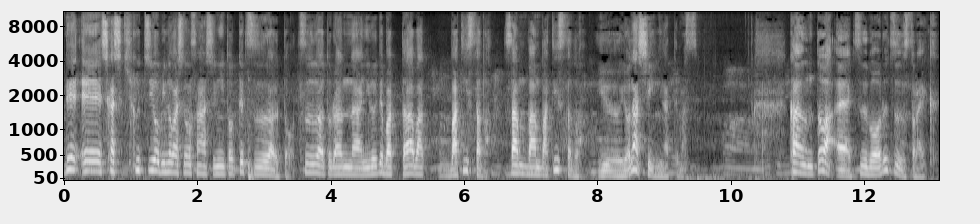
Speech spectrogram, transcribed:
で、えーしかし菊池を見逃しの三振にとってツーアウト。ツーアウトランナー二塁でバッターババティスタと、3番バティスタというようなシーンになってます。カウントは、えー、2ボール2ストライク。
